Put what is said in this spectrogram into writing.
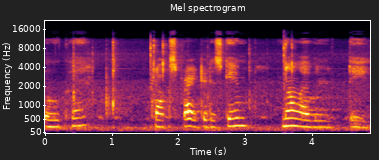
Okay. Track sprite it is game. Now I will take.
